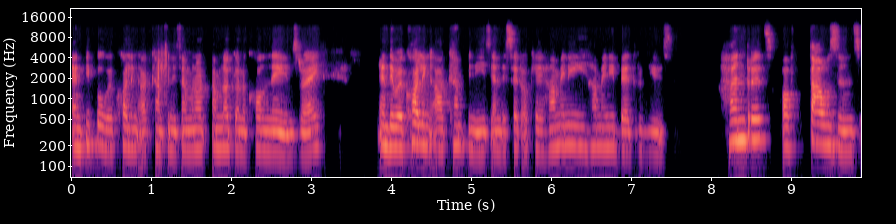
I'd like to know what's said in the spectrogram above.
and people were calling out companies. I'm not, I'm not going to call names, right? And they were calling out companies and they said, okay, how many, how many bad reviews? Hundreds of thousands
